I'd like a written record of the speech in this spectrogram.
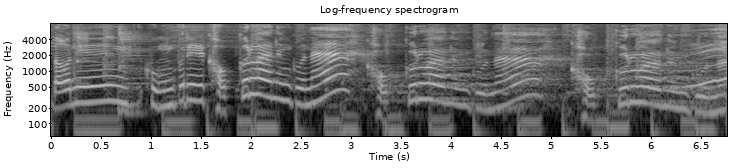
너는 공부를 거꾸로 하는구나. 거꾸로 하는구나. 거꾸로 하는구나.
